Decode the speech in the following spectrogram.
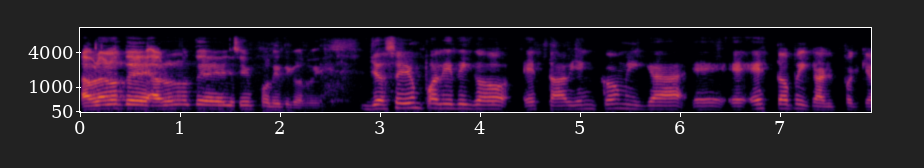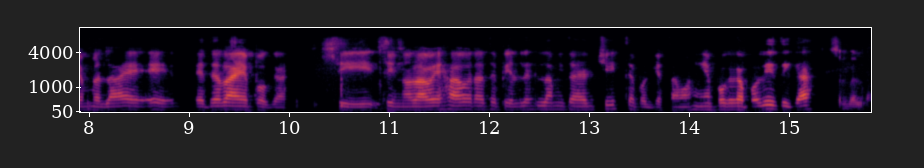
Háblanos de, háblanos de Yo soy un político, Luis. Yo soy un político, está bien cómica, eh, eh, es topical porque en verdad es, de la época. Si, si no la ves ahora te pierdes la mitad del chiste porque estamos en época política. Eso es verdad.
